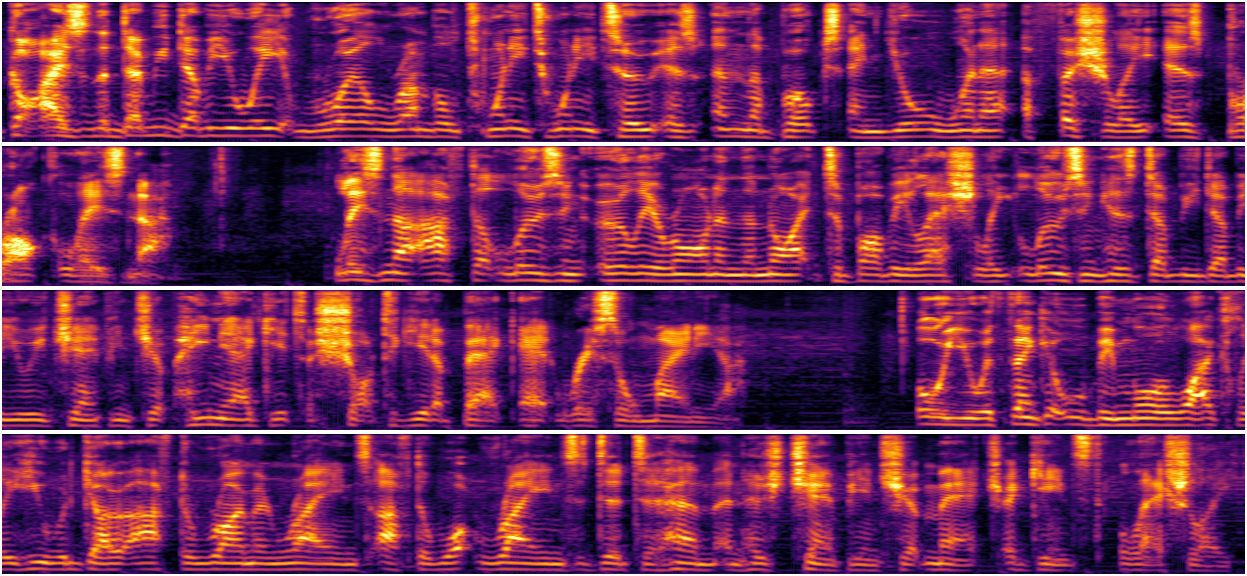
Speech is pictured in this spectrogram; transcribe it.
Guys, the WWE Royal Rumble 2022 is in the books, and your winner officially is Brock Lesnar. Lesnar, after losing earlier on in the night to Bobby Lashley, losing his WWE Championship, he now gets a shot to get it back at WrestleMania. Or you would think it would be more likely he would go after Roman Reigns after what Reigns did to him in his championship match against Lashley.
